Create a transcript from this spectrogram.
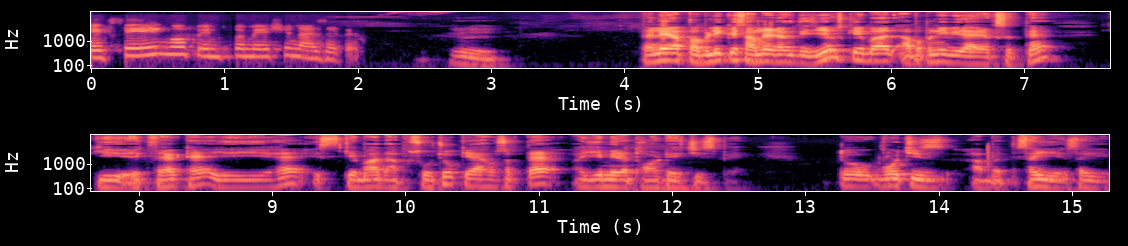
essaying of information as it is पहले आप पब्लिक के सामने रख दीजिए, उसके बाद आप अपनी भी राय रख सकते हैं कि एक फैक्ट है, ये ये है, इसके बाद आप सोचो क्या हो सकता है, ये मेरा थॉट है इस चीज़ पे। तो वो चीज़ आप सही है सही है,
